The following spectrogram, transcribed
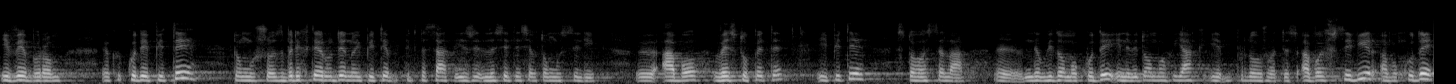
і вибором, е, куди піти, тому що зберегти родину і піти підписати і лишитися в тому селі, е, або виступити і піти з того села. е, Невідомо куди і невідомо як і продовжувати або в Сибір, або куди.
